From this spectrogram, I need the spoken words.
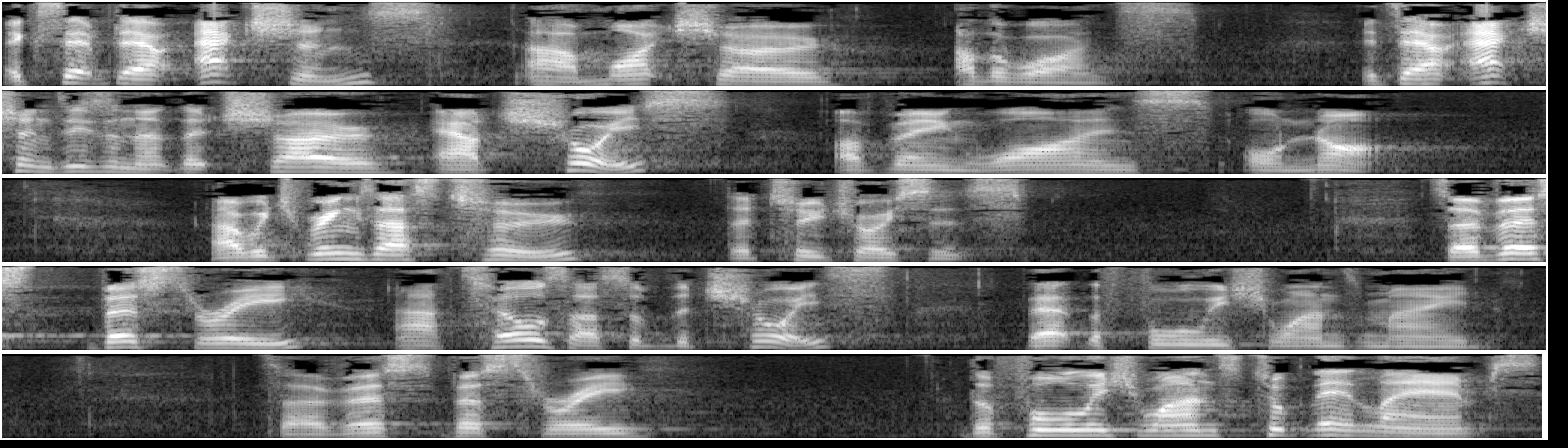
Except our actions uh, might show otherwise. It's our actions, isn't it, that show our choice of being wise or not. Uh, which brings us to the two choices. So verse, verse 3 uh, tells us of the choice that the foolish ones made. So verse, verse 3, the foolish ones took their lamps,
